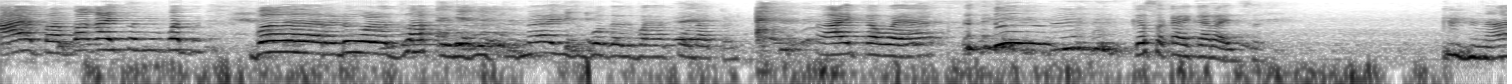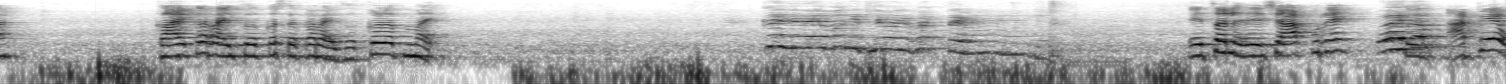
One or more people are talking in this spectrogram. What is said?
आता बघायचं मी पण. बर डोळं झाकून घेतली. नाही बघत बाया कोणाकडे. ऐका बाया. कसं काय करायचं? हा? काय करायचं कसं करायचं कळत नाही. कधी नाही बघितले म्हणजे बघताय म्हणून म्हणलं. चल हे शापुरे. आपेव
